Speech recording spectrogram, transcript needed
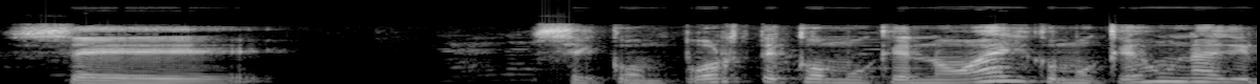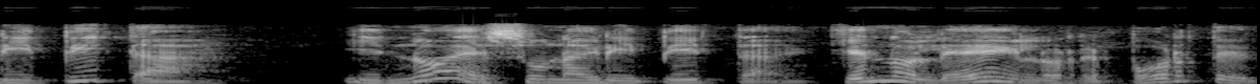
se, se comporte como que no hay, como que es una gripita. Y no es una gripita. ¿Quién no lee en los reportes?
